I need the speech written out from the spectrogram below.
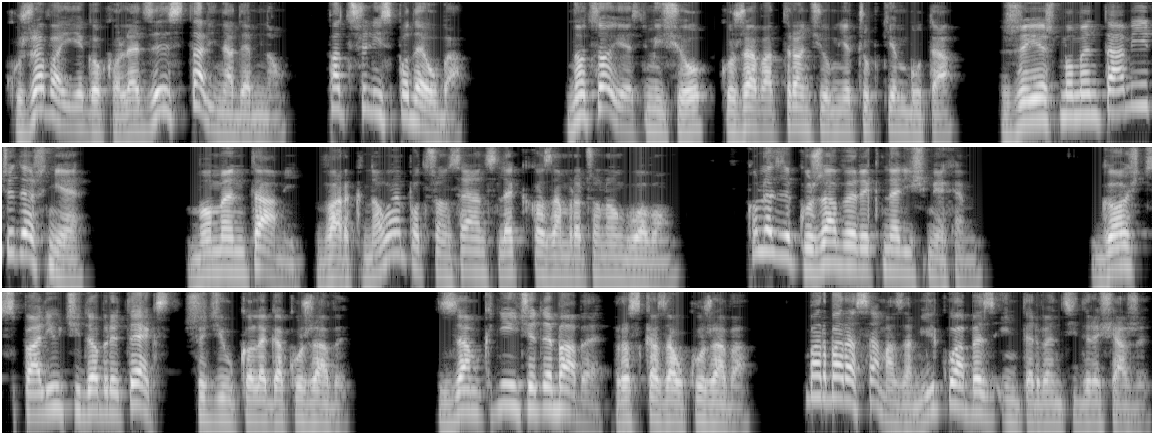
Kurzawa i jego koledzy stali nade mną. Patrzyli z podełba. No co jest, misiu? Kurzawa trącił mnie czubkiem buta. Żyjesz momentami, czy też nie? Momentami, warknąłem, potrząsając lekko zamroczoną głową. Koledzy kurzawy ryknęli śmiechem. Gość spalił ci dobry tekst, szydził kolega kurzawy. Zamknijcie tę babę, rozkazał kurzawa. Barbara sama zamilkła bez interwencji dresiarzy.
